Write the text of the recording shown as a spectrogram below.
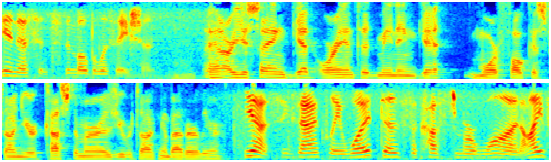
in essence the mobilization. And are you saying get oriented, meaning get more focused on your customer as you were talking about earlier? Yes, exactly. What does the customer want? I've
